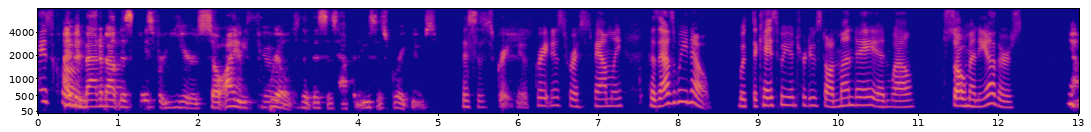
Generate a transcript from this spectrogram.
Case closed. I've been mad about this case for years, so I am thrilled that this is happening. This is great news. This is great news. Great news for his family. Because as we know, with the case we introduced on Monday, and well, so many others, Yeah.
